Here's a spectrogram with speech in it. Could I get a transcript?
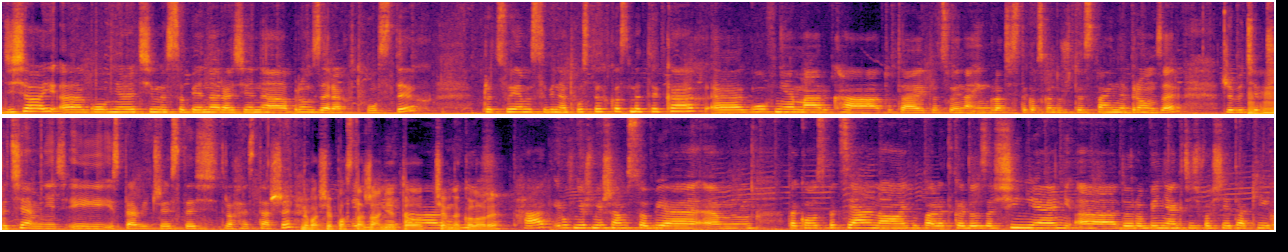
Dzisiaj e, głównie lecimy sobie na razie na bronzerach tłustych. Pracujemy sobie na tłustych kosmetykach. E, głównie marka tutaj pracuje na Inglocie z tego względu, że to jest fajny bronzer, żeby Cię przyciemnić i, i sprawić, że jesteś trochę starszy. No właśnie postarzanie I, to a, ciemne również- kolory. Tak, i również mieszam sobie em, taką specjalną jakby paletkę do zasinień, e, do robienia gdzieś właśnie takich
